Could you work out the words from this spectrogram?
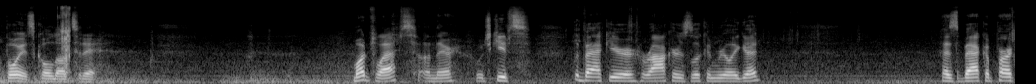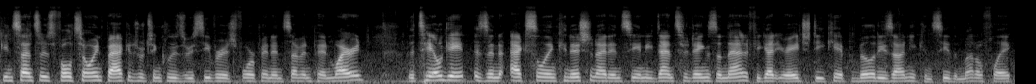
boy, it's cold out today. Mud flaps on there, which keeps the back of your rockers looking really good. Has the backup parking sensors, full towing package, which includes receiver hitch 4-pin and 7-pin wiring. The tailgate is in excellent condition. I didn't see any dents or dings on that. If you got your HD capabilities on, you can see the metal flake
